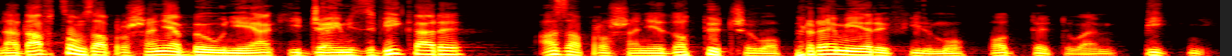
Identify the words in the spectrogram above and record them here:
Nadawcą zaproszenia był niejaki James Vicary, a zaproszenie dotyczyło premiery filmu pod tytułem Piknik.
